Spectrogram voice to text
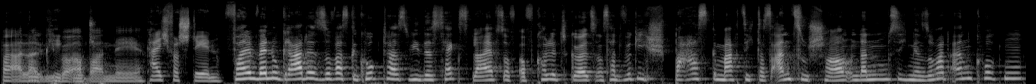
bei aller okay, Liebe, gut. aber nee. Kann ich verstehen. Vor allem, wenn du gerade sowas geguckt hast wie The Sex Lives of, of College Girls und es hat wirklich Spaß gemacht, sich das anzuschauen und dann muss ich mir sowas angucken.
